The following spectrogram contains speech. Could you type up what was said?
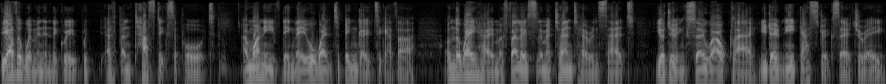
The other women in the group were a fantastic support, and one evening they all went to bingo together. On the way home, a fellow slimmer turned to her and said, You're doing so well, Claire. You don't need gastric surgery.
